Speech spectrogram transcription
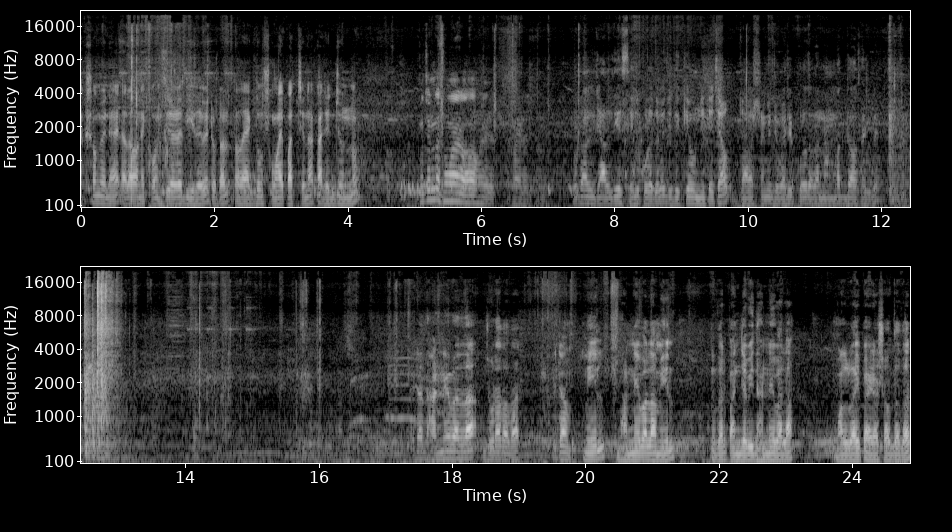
একসঙ্গে নেয় তারা অনেক কনসিডারে দিয়ে দেবে। টোটাল তারা একদম সময় পাচ্ছে না কাজের জন্য। প্রচণ্ড সময়ের অভাব হয়ে যাচ্ছে টোটাল জাল দিয়ে সেল করে দেবে। যদি কেউ নিতে চাও দাদার সঙ্গে যোগাযোগ করো। দাদার নাম্বার দেওয়া থাকবে। এটা ধান্যবালা জোড়া দাদার। এটা মেল ধান্যবালা মেল। দাদার পাঞ্জাবি ধান্যবালা মালবাই পায়রা সব দাদার।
